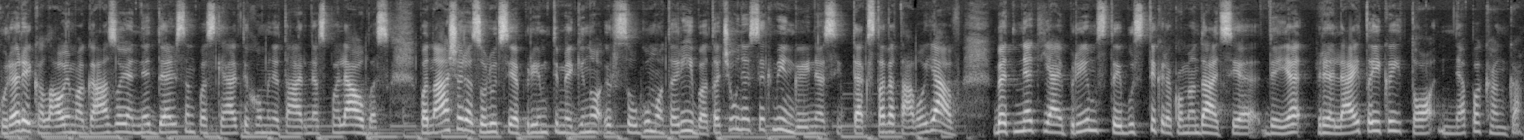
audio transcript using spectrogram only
kuria reikalaujama gazoje nedelsiant paskelbti humanitarinės paliaubas. Panašią rezoliuciją priimti mėgino ir saugumo taryba, tačiau nesėkmingai, nes tekstą vetavo JAV. Bet net jei priims, tai bus tik rekomendacija. Deja, realiai taikai to nepakanka.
